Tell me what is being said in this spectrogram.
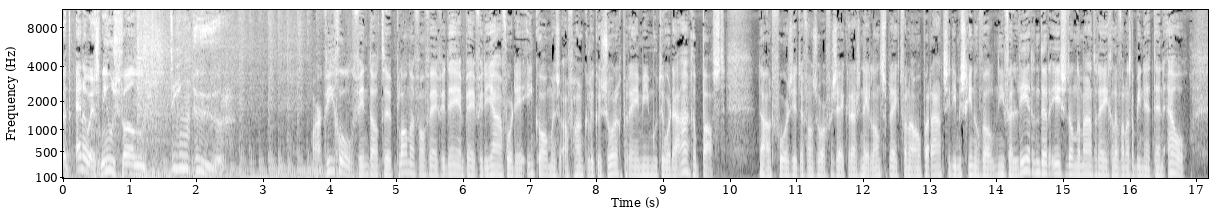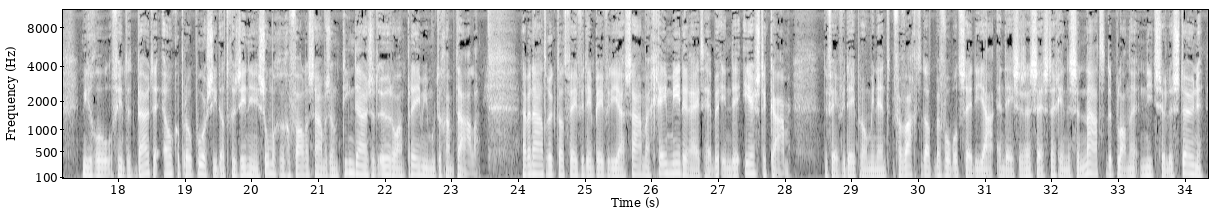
het NOS nieuws van 10 uur. Mark Wiegel vindt dat de plannen van VVD en PvdA voor de inkomensafhankelijke zorgpremie moeten worden aangepast. De oud-voorzitter van Zorgverzekeraars Nederland spreekt van een operatie die misschien nog wel nivellerender is dan de maatregelen van het kabinet Den L. Wiegel vindt het buiten elke proportie dat gezinnen in sommige gevallen samen zo'n 10.000 euro aan premie moeten gaan betalen. Hij benadrukt dat VVD en PvdA samen geen meerderheid hebben in de Eerste Kamer. De VVD-prominent verwacht dat bijvoorbeeld CDA en D66 in de Senaat de plannen niet zullen steunen.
